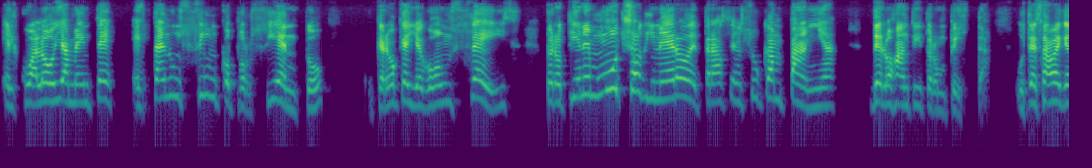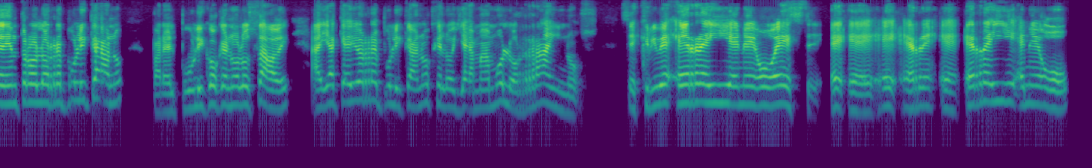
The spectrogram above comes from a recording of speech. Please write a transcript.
el cual obviamente está en un 5%, creo que llegó a un 6%, pero tiene mucho dinero detrás en su campaña de los antitrumpistas. Usted sabe que dentro de los republicanos, para el público que no lo sabe, hay aquellos republicanos que los llamamos los reinos. Se escribe R-I-N-O-S, eh, eh, eh, R-I-N-O,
